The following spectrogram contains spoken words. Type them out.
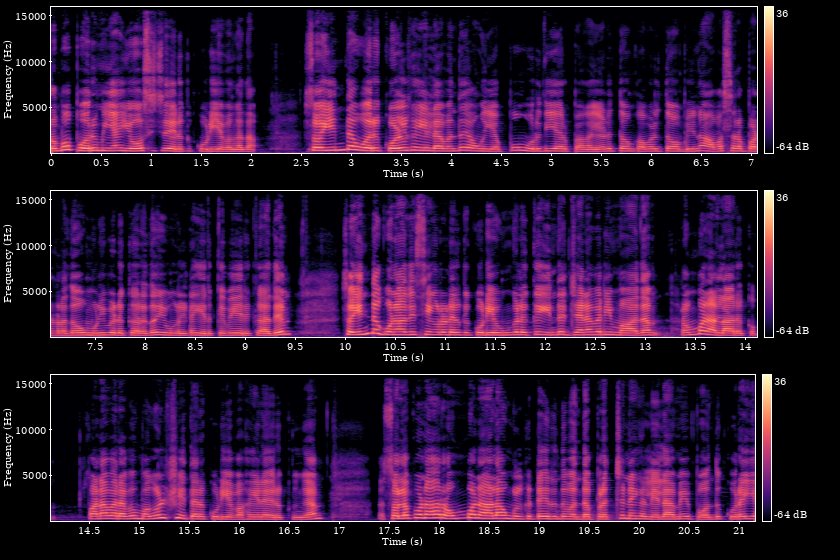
ரொம்ப பொறுமையாக யோசித்து எடுக்கக்கூடியவங்க தான். ஸோ இந்த ஒரு கொள்கையில் வந்து அவங்க எப்பவும் உறுதியாக இருப்பாங்க. எடுத்தோம் கவழ்த்தோம் அப்படின்னு அவசரப்படுறதோ முடிவெடுக்கிறதோ இவங்கள்ட்ட இருக்கவே இருக்காது. ஸோ இந்த குணாதிசயங்களோட இருக்கக்கூடிய உங்களுக்கு இந்த ஜனவரி மாதம் ரொம்ப நல்லாயிருக்கும் பணவரவு மகிழ்ச்சியை தரக்கூடிய வகையில் இருக்குங்க. சொல்லப்போனால் ரொம்ப நாளாக உங்கள்கிட்ட இருந்து வந்த பிரச்சனைகள் எல்லாமே இப்போ வந்து குறைய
